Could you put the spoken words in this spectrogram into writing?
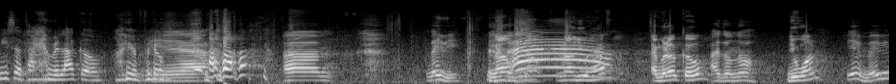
มีเซอร์ไทยเวลาเกิลอยู่เปรี้ยว Yeah. um, maybe. now now, now you have embargo I don't know. you want Yeah, maybe.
